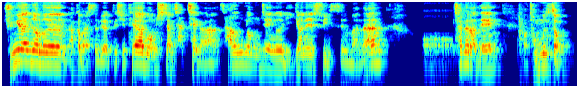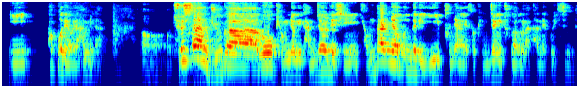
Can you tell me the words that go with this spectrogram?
중요한 점은 아까 말씀드렸듯이 태아보험 시장 자체가 사응 경쟁을 이겨낼 수 있을 만한 어, 차별화된 어, 전문성 이 확보되어야 합니다. 어, 출산 육아로 경력이 단절되신 경단녀분들이 이 분야에서 굉장히 두각을 나타내고 있습니다.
